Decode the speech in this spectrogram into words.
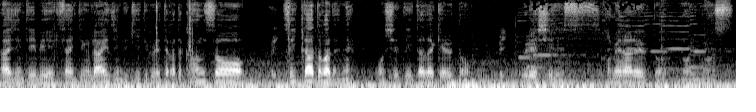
ライジン TV、エキサイティングライジンで聞いてくれた方、感想を、はい。ツイッターとかでね、教えていただけるとはい、嬉しいです。褒められると思います。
